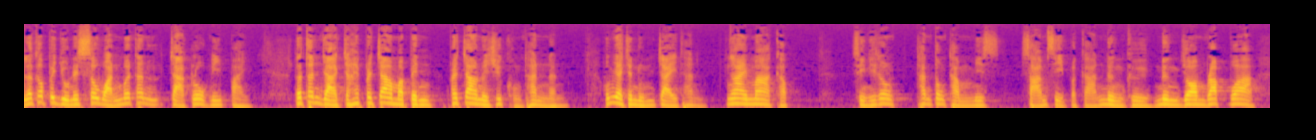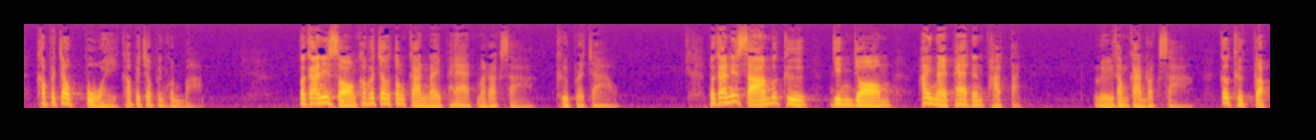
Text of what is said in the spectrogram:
แล้วก็ไปอยู่ในสวรรค์เมื่อท่านจากโลกนี้ไป แล้วท่านอยากจะให้พระเจ้ามาเป็นพระเจ้าในชีวิตของท่านนั้น ผมอยากจะหนุนใจท่านง่ายมากครับ สิ่งที่ต้องท่านต้องทำมีสามสี่ประการหนึ่งคือหนึ่งยอมรับว่าข้าพเจ้าป่วยข้าพเจ้าเป็นคนบาป ประการที่สองข้าพเจ้าต้องการนายแพทย์มารักษาคือพระเจ้า ประการที่สามก็คือยินยอมให้นายแพทย์นั้นผ่าตัด หรือทำการรักษา ก็คือกลับ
